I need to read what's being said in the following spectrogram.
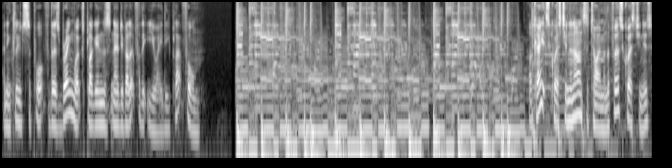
and includes support for those Brainworx plugins now developed for the UAD platform. Okay, it's question and answer time, and the first question is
